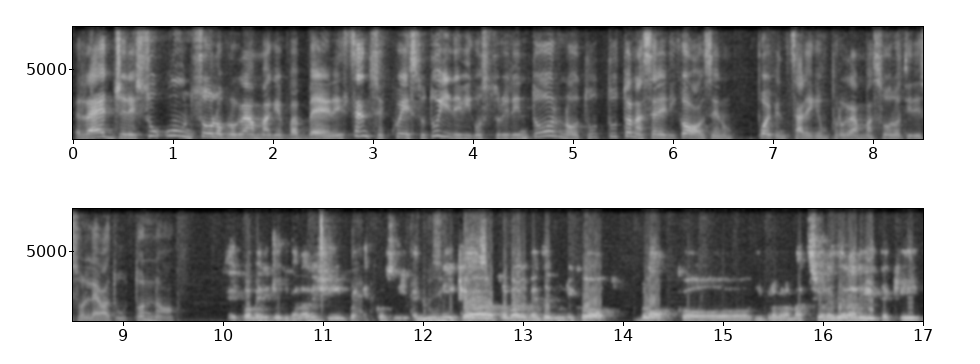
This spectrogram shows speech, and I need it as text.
reggere su un solo programma che va bene. Il senso è questo tu gli devi costruire intorno tu- tutta una serie di cose non puoi pensare che un programma solo ti risolleva tutto no. E il pomeriggio di Canale 5 è così, è l'unica, probabilmente l'unico blocco di programmazione della rete che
